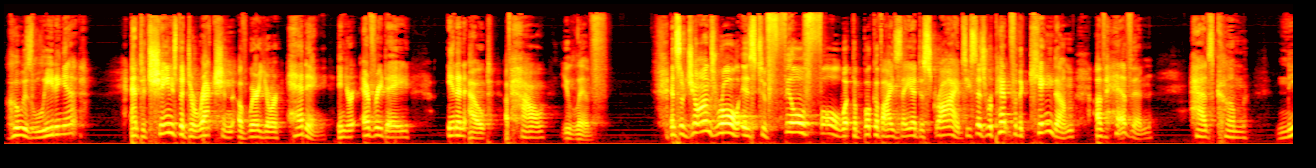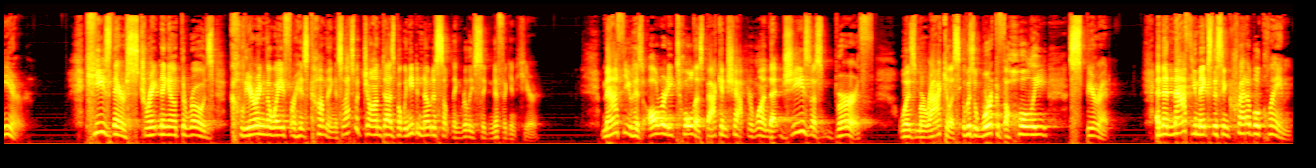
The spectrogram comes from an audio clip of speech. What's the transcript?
who is leading it, and to change the direction of where you're heading in your everyday in and out of how you live. And so John's role is to fill full what the book of Isaiah describes. He says, repent for the kingdom of heaven has come near. He's there straightening out the roads, clearing the way for his coming. And so that's what John does, but we need to notice something really significant here. Matthew has already told us back in chapter one that Jesus' birth was miraculous. It was a work of the Holy Spirit. And then Matthew makes this incredible claim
